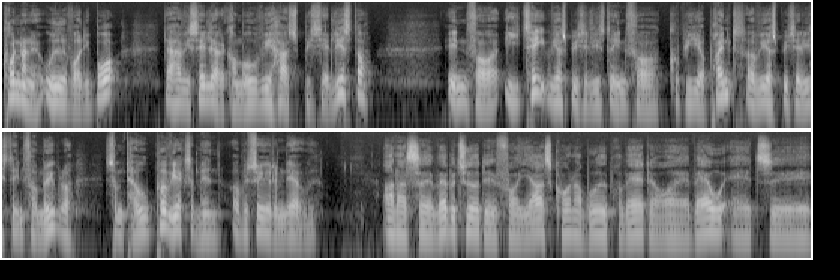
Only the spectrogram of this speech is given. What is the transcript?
kunderne ude, hvor de bor. Der har vi sælgere, der kommer ud. Vi har specialister inden for IT, vi har specialister inden for kopi og print, og vi har specialister inden for møbler, som tager ud på virksomheden og besøger dem derude. Anders, øh, hvad betyder det for jeres kunder, både private og erhverv, at øh,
